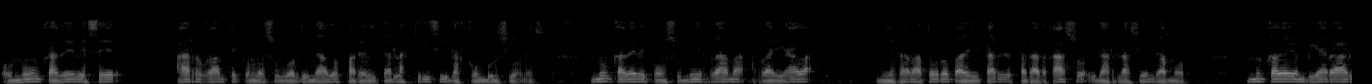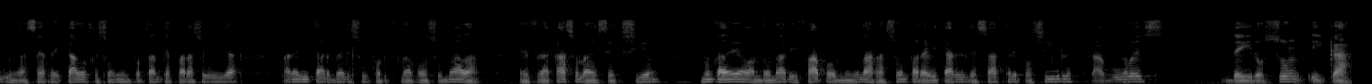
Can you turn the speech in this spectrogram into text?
o nunca debe ser arrogante con los subordinados para evitar las crisis y las convulsiones. Nunca debe consumir rana rayada ni rana toro para evitar el fracaso y la relación de amor. Nunca debe enviar a alguien a hacer recados que son importantes para su vida para evitar ver su fortuna consumada, el fracaso, la decepción. Nunca debe abandonar IFA por ninguna razón para evitar el desastre posible. Tabúes de Hirosun y K.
